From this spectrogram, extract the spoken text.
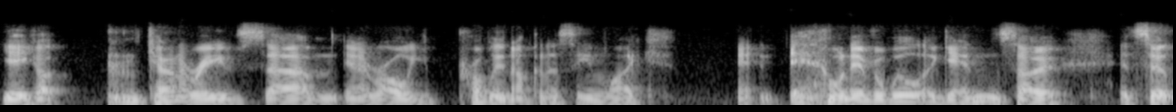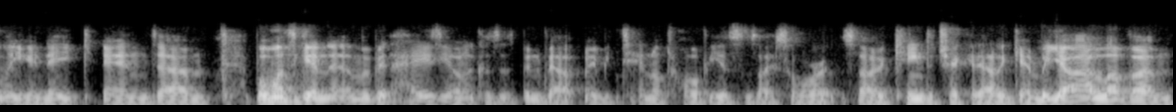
yeah, you got Keanu Reeves um, in a role you're probably not going to seem like or never will again. So it's certainly unique. And um, but once again, I'm a bit hazy on it because it's been about maybe ten or twelve years since I saw it. So keen to check it out again. But yeah, I love um,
